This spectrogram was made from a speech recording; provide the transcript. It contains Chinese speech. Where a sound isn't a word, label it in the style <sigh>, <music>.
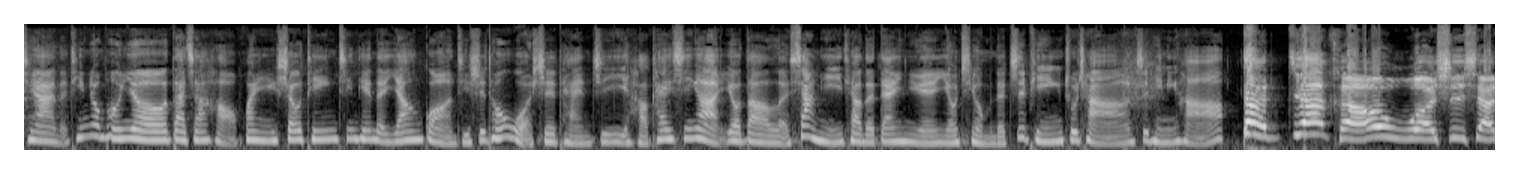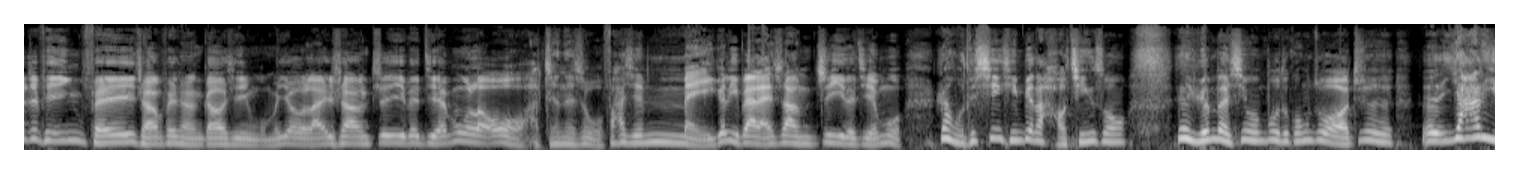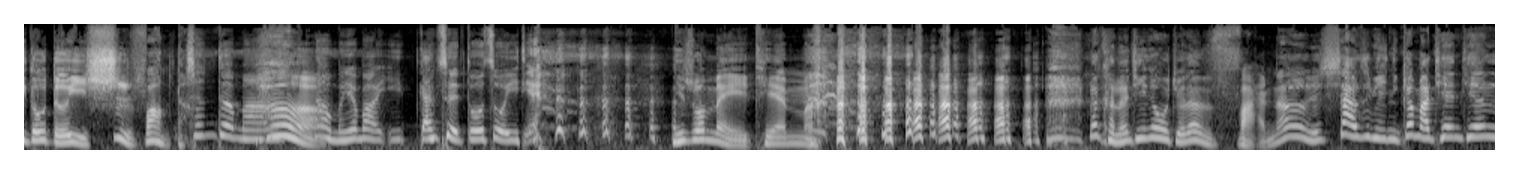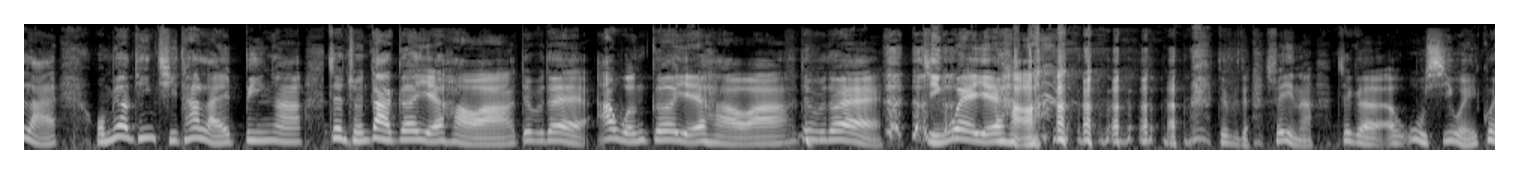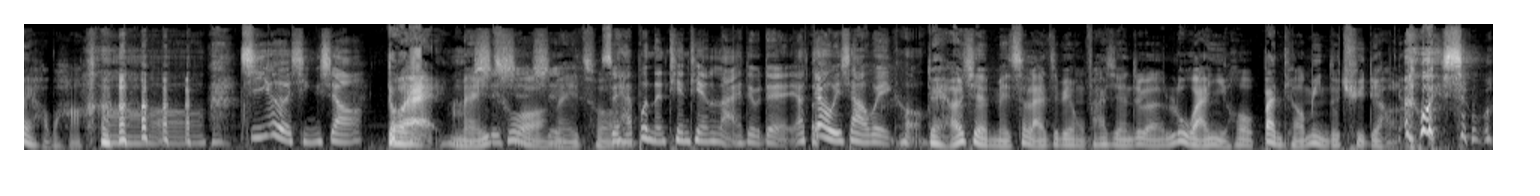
亲爱的听众朋友，大家好，欢迎收听今天的央广即时通，我是谭志毅，好开心啊！又到了吓你一跳的单元，有请我们的志平出场。志平您好，大家好，我是夏志平，非常非常高兴，我们又来上志毅的节目了。哇，真的是我发现每个礼拜来上志毅的节目，让我的心情变得好轻松。那原本新闻部的工作就是呃压力都得以释放的，真的吗？哈那我们要不要一干脆多做一点？你说每天嘛？<laughs> 那可能听众会觉得很烦啊。夏志平，你干嘛天天来？我们要听其他来宾啊，郑纯大哥也好啊，对不对？阿文哥也好啊，对不对？警卫也好，<laughs> 对不对？所以呢，这个物稀为贵，好不好？<laughs> 哦，饥饿行销，对，没错，是是没错。所以还不能天天来，对不对？要吊一下胃口。对，而且每次来这边，我发现这个录完以后，半条命都去掉了。<laughs> 为什么？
